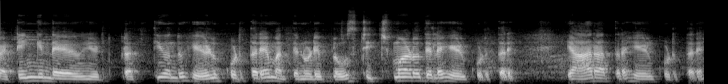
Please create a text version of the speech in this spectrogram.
ಕಟಿಂಗ್ ಇಂದ ಪ್ರತಿಯೊಂದು ಹೇಳ್ಕೊಡ್ತಾರೆ ಮತ್ತೆ ನೋಡಿ ಬ್ಲೌಸ್ ಸ್ಟಿಚ್ ಮಾಡೋದೆಲ್ಲ ಹೇಳ್ಕೊಡ್ತಾರೆ. ಯಾರ ಹತ್ರ ಹೇಳ್ಕೊಡ್ತಾರೆ.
